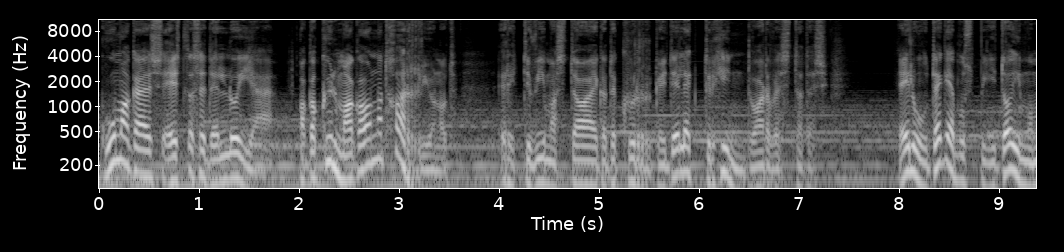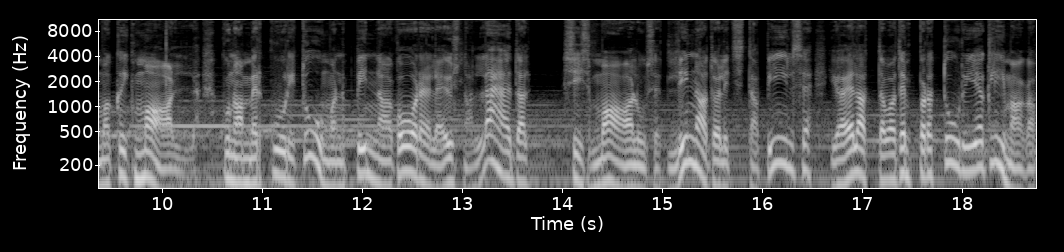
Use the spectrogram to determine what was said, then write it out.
kuuma käes eestlased ellu ei jää, aga külmaga on nad harjunud, eriti viimaste aegade kõrgeid elektrihindu arvestades elutegevus pidi toimuma kõik maa all, kuna Merkuuri tuum on pinnakoorele üsna lähedal, siis maa-alused linnad olid stabiilse ja elatava temperatuuri ja kliimaga.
